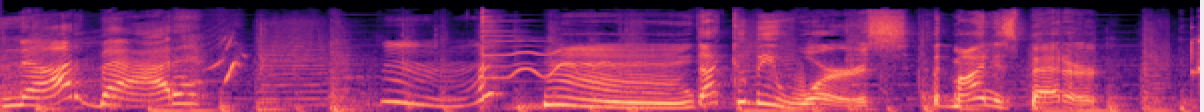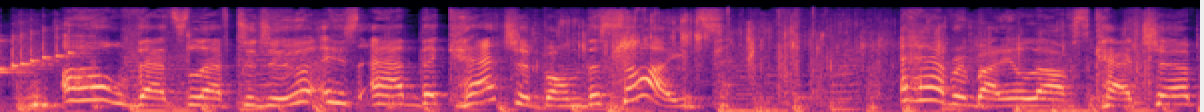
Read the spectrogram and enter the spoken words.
Not bad. Hmm. Hmm, that could be worse, but mine is better. All that's left to do is add the ketchup on the sides. Everybody loves ketchup.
